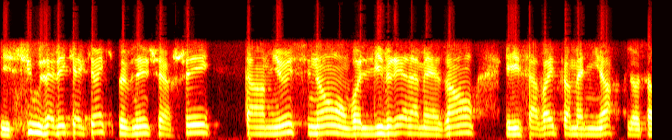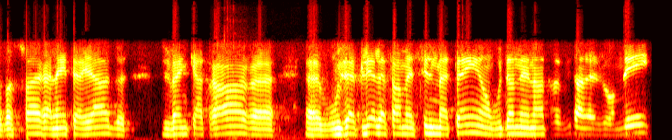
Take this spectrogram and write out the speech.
Et si vous avez quelqu'un qui peut venir le chercher, tant mieux. Sinon, on va le livrer à la maison et ça va être comme à New York. Là. Ça va se faire à l'intérieur du 24 heures. Euh, euh, vous appelez à la pharmacie le matin, on vous donne une entrevue dans la journée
